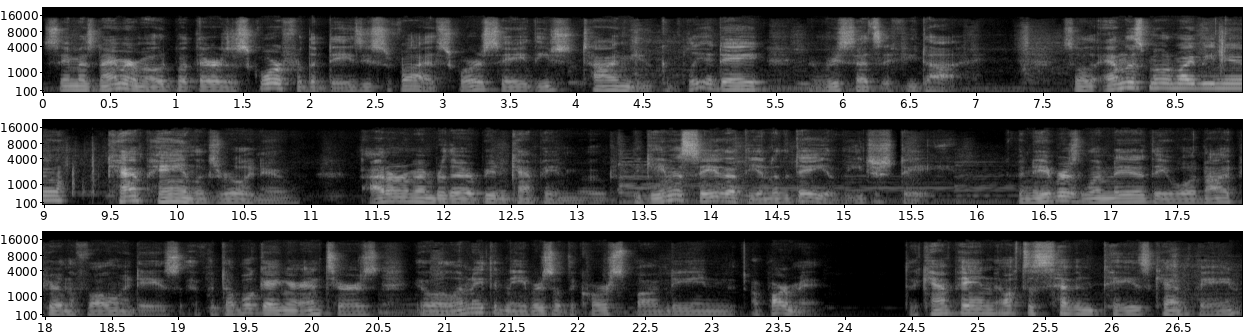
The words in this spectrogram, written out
Same as nightmare mode, but there is a score for the days you survive. Score is saved each time you complete a day and resets if you die. So the endless mode might be new. Campaign looks really new. I don't remember there being a campaign mode. The game is saved at the end of the day of each day. If a neighbor is eliminated, they will not appear in the following days. If a doppelganger enters, it will eliminate the neighbors of the corresponding apartment. The campaign, oh, it's a seven days campaign.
